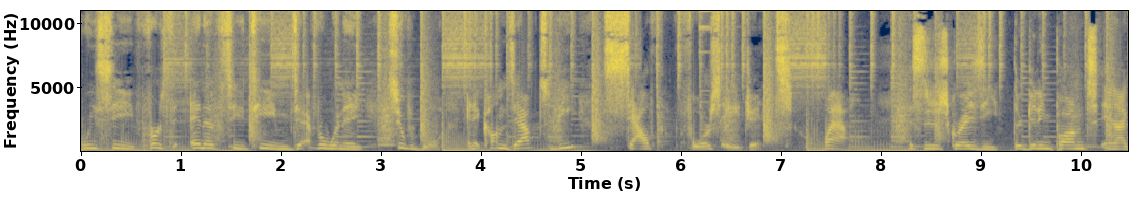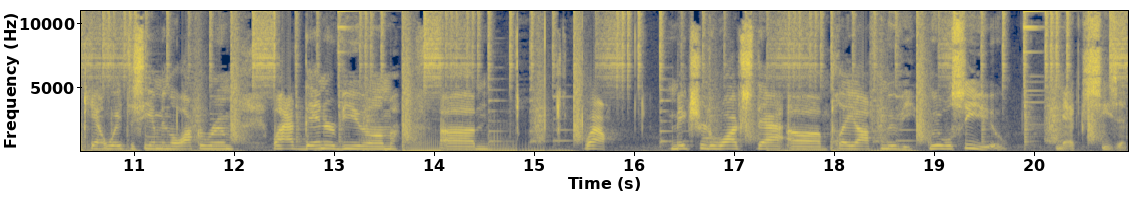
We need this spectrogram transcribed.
We see first NFC team to ever win a Super Bowl, and it comes out to be South Force Agents. Wow, this is just crazy. They're getting pumped, and I can't wait to see them in the locker room. We'll have to interview them. Um, wow, make sure to watch that uh, playoff movie. We will see you next season.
